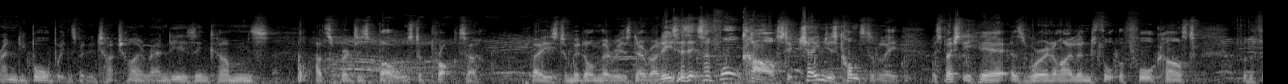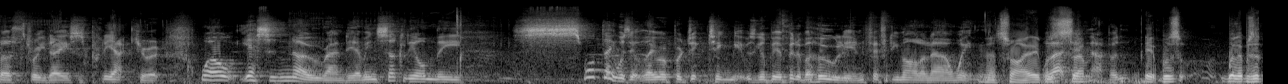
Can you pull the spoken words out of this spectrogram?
Randy Baldwin's been in touch. Hi, Randy. As in comes Hudson Prentice bowls to Procter. Plays to mid on, there is no run. He says it's a forecast. It changes constantly, especially here as we're in Ireland. Thought the forecast for the first three days was pretty accurate. Well, yes and no, Randy. I mean, certainly on the. What day was it they were predicting it was going to be a bit of a hoolie and 50 mile an hour winds? That's right. It well, was. that didn't um, happen. It was. Well, it was. A,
